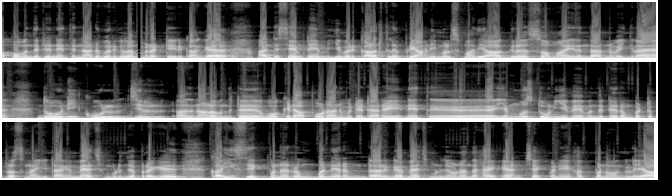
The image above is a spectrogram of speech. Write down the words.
அப்போ வந்துட்டு நேற்று நடுவர்களை மிரட்டி இருக்காங்க அட் சேம் டைம் இவர் களத்தில் இப்படி அனிமல்ஸ் மாதிரி அக்ரஸமாக இருந்தாருன்னு வைங்களேன். தோனி கூல் ஜில் அதனால வந்துட்டு ஓகேடா போடான்னு விட்டுட்டாரு. நேற்று எம்எஸ் தோனியவே வந்துட்டு ரொம்ப டிப்ரெஷன் ஆகிட்டாங்க. மேட்ச் முடிஞ்ச பிறகு கை செக் பண்ண ரொம்ப நேரம் நின்றாருங்க. மேட்ச் முடிஞ்சவொடனே அந்த ஹை ஹேண்ட் செக் பண்ணி ஹக் பண்ணுவாங்க இல்லையா?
